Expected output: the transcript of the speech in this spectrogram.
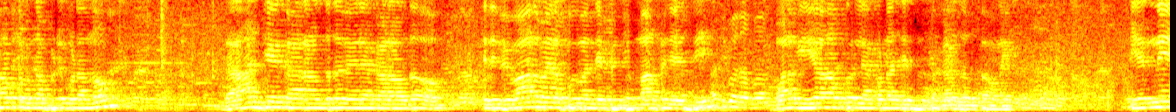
హక్కు ఉన్నప్పుడు కూడాను రాజకీయ కారణాలతో వేరే కారణాలతో ఇది వివాదమైన భూమి అని చెప్పేసి మార్పు చేసి వాళ్ళకి ఏ హక్కులు లేకుండా చేసిన సంఘటన జరుగుతూ ఉన్నాయి. ఇవన్నీ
